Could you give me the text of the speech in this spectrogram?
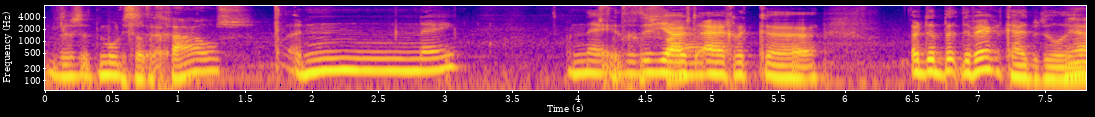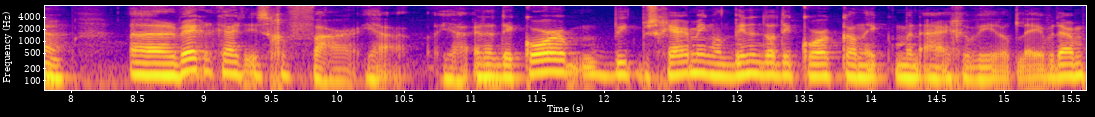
Dus het moet. Is dat een chaos? Eh, Nee. Nee, Is dat dat is juist eigenlijk... eh, de, de werkelijkheid bedoel je? Ja. Eh, de werkelijkheid is gevaar, ja. ja. En het decor biedt bescherming, want binnen dat decor kan ik mijn eigen wereld leven. Daarom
